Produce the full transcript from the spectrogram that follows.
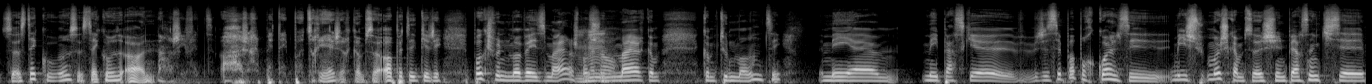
ça c'était cool, ça c'était cool. Ah non, j'ai fait ça. Ah, j'aurais peut-être pas dû réagir comme ça. Ah, peut-être que j'ai. Pas que je suis une mauvaise mère, je pense que je suis une mère comme, comme tout le monde, tu sais. Mais, euh, mais parce que je sais pas pourquoi. c'est Mais je moi, je suis comme ça. Je suis une personne qui s'est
